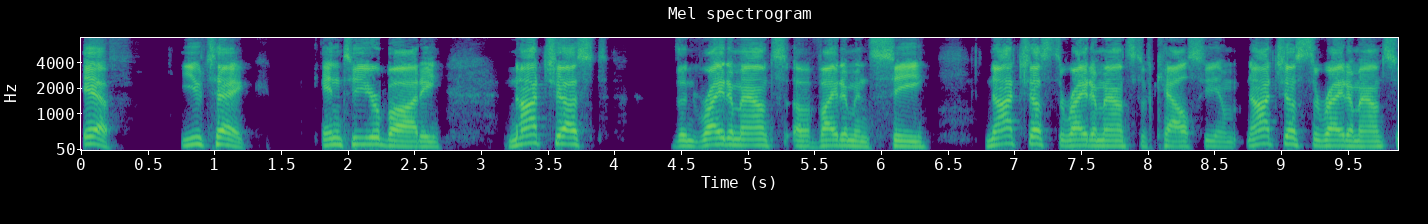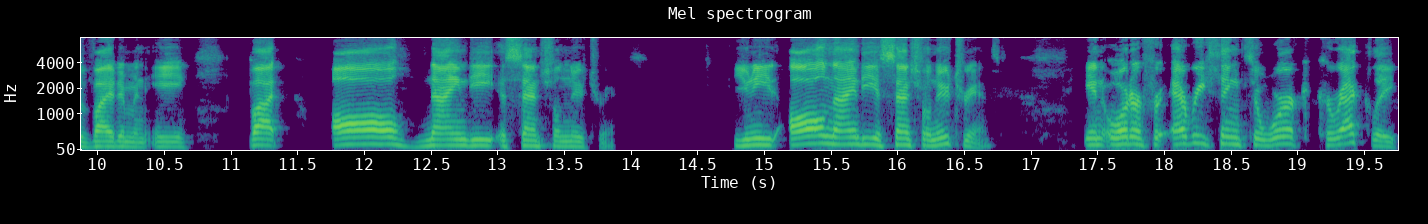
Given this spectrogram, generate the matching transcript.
if you take into your body not just the right amounts of vitamin C, not just the right amounts of calcium, not just the right amounts of vitamin E, but all 90 essential nutrients. You need all 90 essential nutrients. In order for everything to work correctly,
